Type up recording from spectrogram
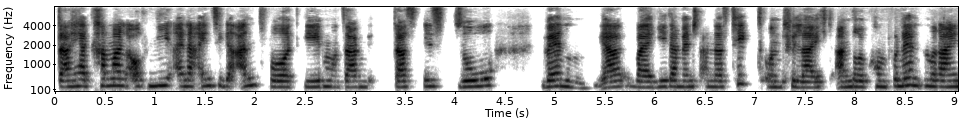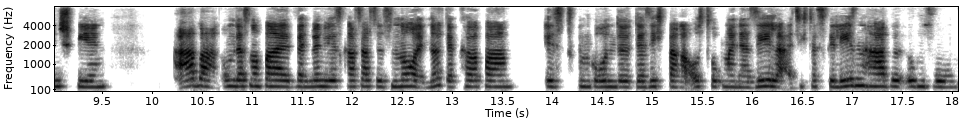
daher kann man auch nie eine einzige Antwort geben und sagen, das ist so, wenn, ja, weil jeder Mensch anders tickt und vielleicht andere Komponenten reinspielen. Aber um das nochmal, wenn, wenn du jetzt gerade sagst, ist neu, ne, der Körper ist im Grunde der sichtbare Ausdruck meiner Seele. Als ich das gelesen habe, irgendwo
